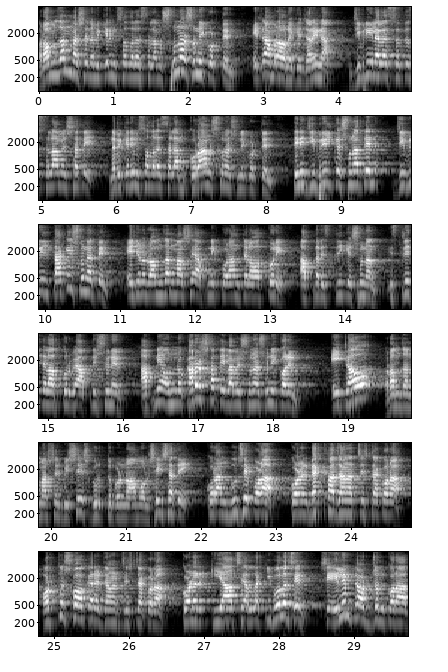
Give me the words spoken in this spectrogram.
রমজান মাসে নবী করিম সাল্লাহ সাল্লাম শোনাশুনি করতেন। এটা আমরা অনেকে জানি না। জিবরিল আলাহিসাল্লামের সাথে নবী করিম সাল্লাহ সাল্লাম কোরআন শোনাশুনি করতেন। তিনি জিবরিলকে শোনাতেন, জিবরিল তাকে শোনাতেন। এই রমজান মাসে আপনি কোরআন তেলাওয়াত করে আপনার স্ত্রীকে শোনান। স্ত্রী তেলাওয়াত করবে, আপনি শুনেন। আপনি অন্য কারোর সাথে এভাবে শোনাশুনি করেন। এইটাও রমজান মাসের বিশেষ গুরুত্বপূর্ণ আমল। সেই সাথে কোরআন বুঝে পড়া, কোরআনের ব্যাখ্যা জানার চেষ্টা করা, অর্থ সহকারে জানার চেষ্টা করা, কোরআনের কি আছে, আল্লাহ কি বলেছেন, সে এলেমটা অর্জন করার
